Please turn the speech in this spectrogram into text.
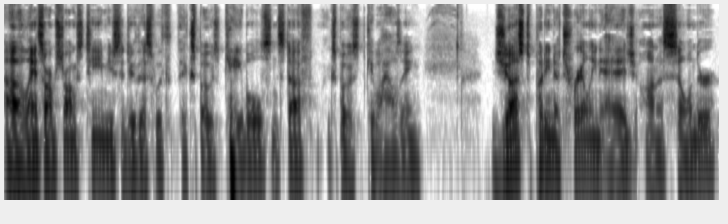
Uh, Lance Armstrong's team used to do this with exposed cables and stuff, exposed cable housing. Just putting a trailing edge on a cylinder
